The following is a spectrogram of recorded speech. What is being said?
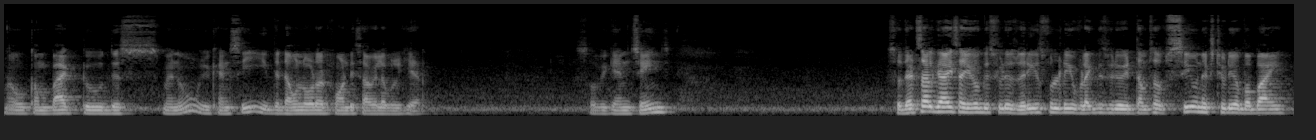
now come back to this menu. You can see the downloader font is available here. So we can change. So that's all guys. I hope this video is very useful to you. If you like this video hit thumbs up. See you next video. Bye bye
